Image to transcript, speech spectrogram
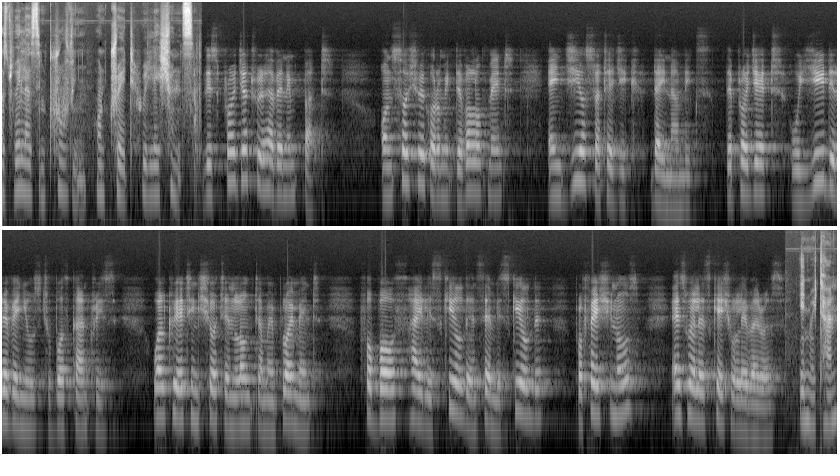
as well as improving on trade relations. This project will have an impact on socio-economic development and geostrategic dynamics. The project will yield revenues to both countries while creating short and long-term employment for both highly skilled and semi-skilled professionals as well as casual laborers. In return,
